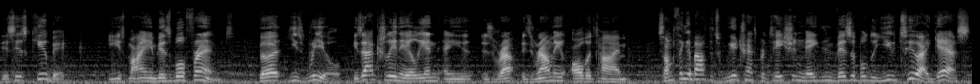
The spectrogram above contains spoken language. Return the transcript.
this is Cubic. He's my invisible friend. But he's real. He's actually an alien, and he is around, is around me all the time. Something about this weird transportation made him invisible to you too, I guess.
